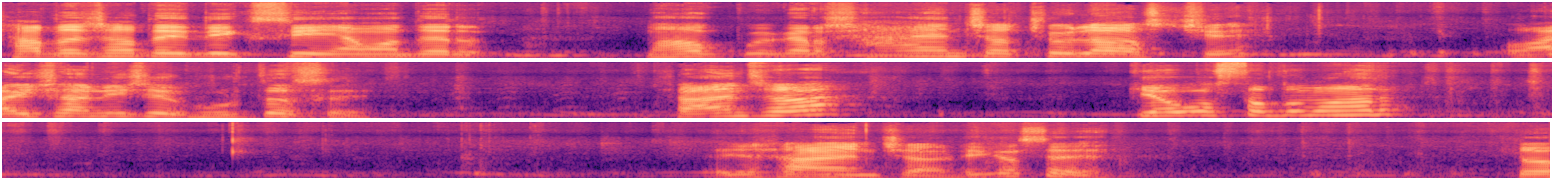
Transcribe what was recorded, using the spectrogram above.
সাথে সাথেই দেখছি আমাদের মাহবুব কাকার শাহেন শাহ চলে আসছে। ও আইসা নিচে ঘুরতেছে। শাহেন শাহ, কি অবস্থা তোমার? এই যে শাহেন শাহ, ঠিক আছে? তো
